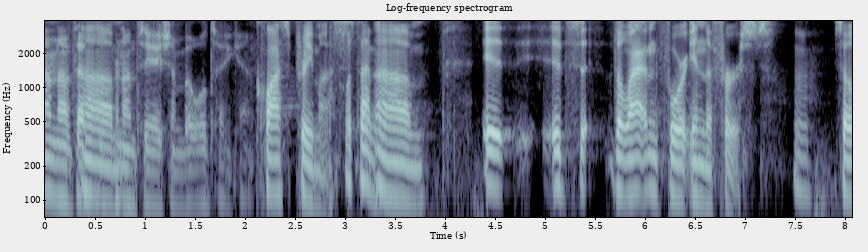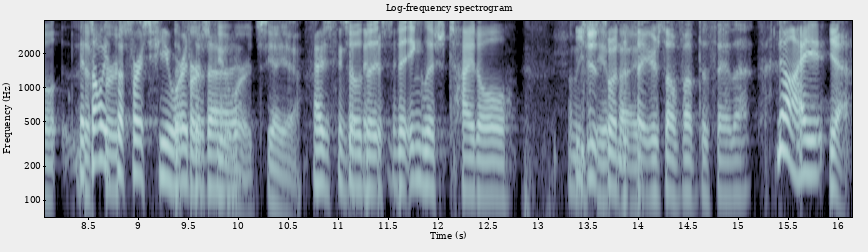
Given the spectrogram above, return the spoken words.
I don't know if that's Um, the pronunciation, but we'll take it. Quas Primas. What's that mean? Um, it it's the Latin for in the first. So the Hmm. It's always the first few words of first few words. Yeah, yeah. I just think so. that's the the English title. You just if wanted to I- set yourself up to say that. No, I. Yeah.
